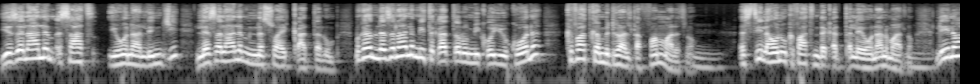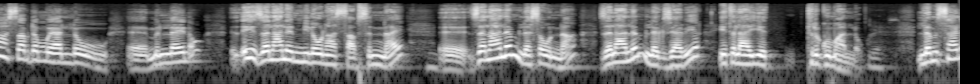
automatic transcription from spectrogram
የዘላለም እሳት ይሆናል እንጂ ለዘላለም እነሱ አይቃጠሉም። ምክንያቱም ለዘላለም የተቃጠሉ የሚቆዩ ከሆነ ክፋት ከምድር አልጠፋም ማለት ነው። እስቲል አሁንም ክፋት እንደቀጠለ ይሆናል ማለት ነው። ሌላው ሀሳብ ደግሞ ያለው ምን ላይ ነው? ይሄ ዘላለም የሚለውን ሀሳብ ስናይ ዘላለም ለሰውና ዘላለም ለእግዚአብሔር የተለያየ ትርጉም አለው ለምሳሌ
